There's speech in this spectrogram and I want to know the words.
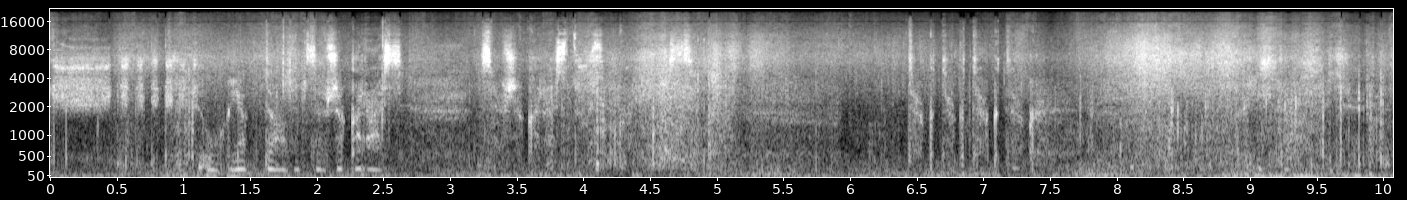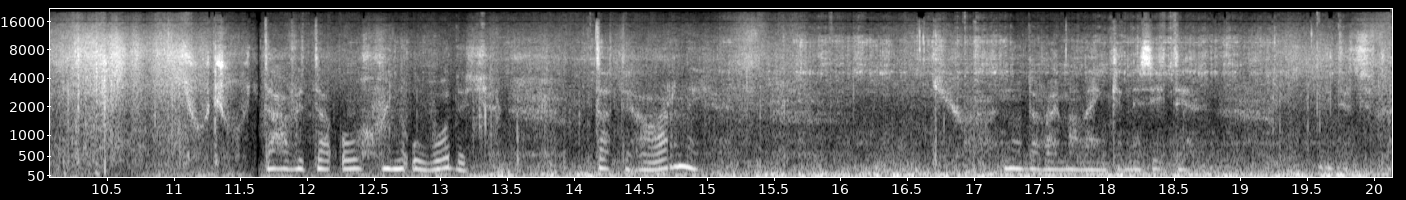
Чш-чш-чш-чш. Ох, як давить, це вже карась. Це вже карась, друзі, карась. Так, так, так, так. Ой, давить. Чух-чух. Давить, він уводить. Та ти гарний. Тихо. Ну давай, маленький, не зійди. Іди сюди.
